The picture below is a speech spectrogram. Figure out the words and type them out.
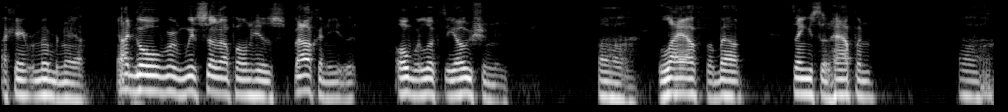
I can't remember now. I'd go over and we'd set up on his balcony that overlooked the ocean and uh, laugh about things that happened. Uh,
